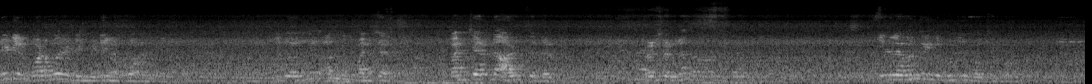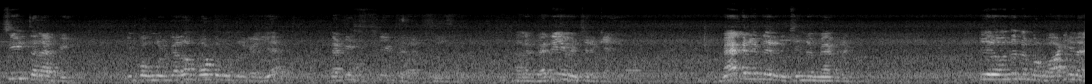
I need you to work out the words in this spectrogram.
நீடில் போடும்போது இப்படி மிடில் போகிறது இது வந்து அந்த பஞ்சர் பஞ்சர்னா அழுத்துதல் ப்ரெஷரில் இதில் வந்து இது முடிஞ்சு போச்சு. இப்போ சி தெராப்பி இப்போ உங்களுக்கு எல்லாம் போட்டு கொடுத்துருக்கேன் இல்லையா? தட் இஸ் சி தெராப்பி அதில் விதையை வச்சுருக்கேன். மேக்னெட் இருக்குது சின்ன மேக்னெட். இதில் வந்து நம்ம பாடியில்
